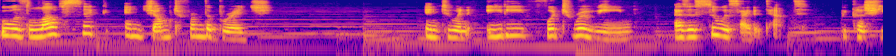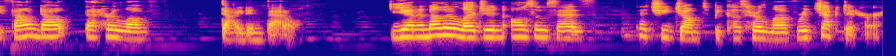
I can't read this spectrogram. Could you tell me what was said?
who was lovesick and jumped from the bridge into an 80 foot ravine as a suicide attempt because she found out that her love died in battle. Yet another legend also says that she jumped because her love rejected her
